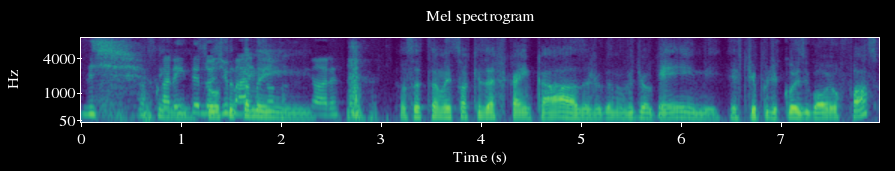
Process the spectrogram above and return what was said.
vixe. Assim, Quarentenou demais, também- senhora. Se você também só quiser ficar em casa, jogando videogame, esse tipo de coisa igual eu faço,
